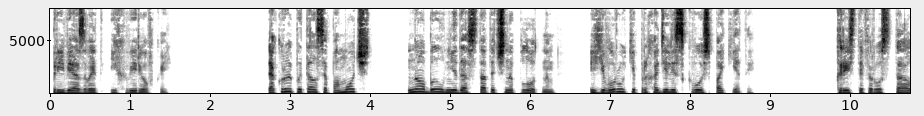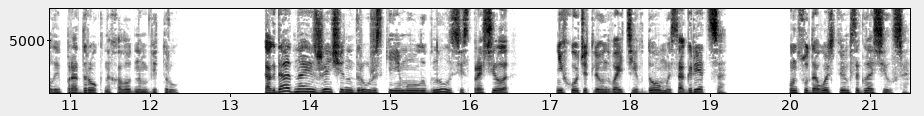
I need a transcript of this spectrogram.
привязывает их веревкой. Такрой пытался помочь, но был недостаточно плотным, и его руки проходили сквозь пакеты. Кристофер устал и продрог на холодном ветру. Когда одна из женщин дружески ему улыбнулась и спросила, не хочет ли он войти в дом и согреться, он с удовольствием согласился.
